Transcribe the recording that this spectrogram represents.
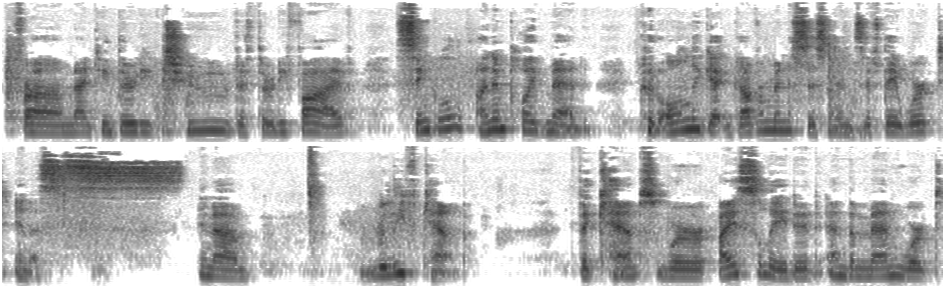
From 1932 to 35, single unemployed men could only get government assistance if they worked in a in a relief camp the camps were isolated and the men worked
